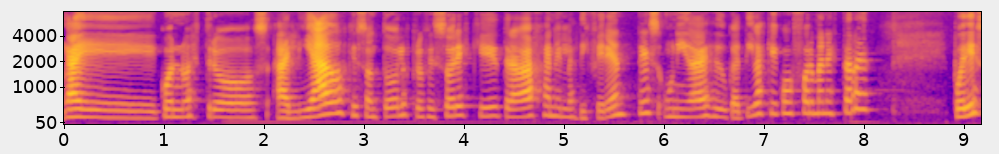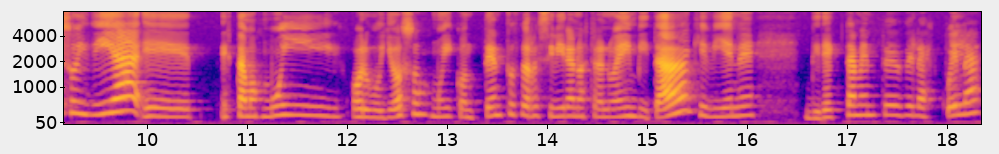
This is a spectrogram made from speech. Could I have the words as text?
eh, con nuestros aliados, que son todos los profesores que trabajan en las diferentes unidades educativas que conforman esta red. Por eso hoy día eh, estamos muy orgullosos, muy contentos de recibir a nuestra nueva invitada que viene directamente desde la escuela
